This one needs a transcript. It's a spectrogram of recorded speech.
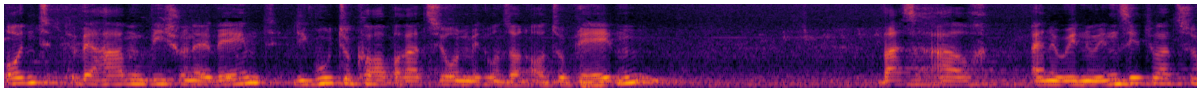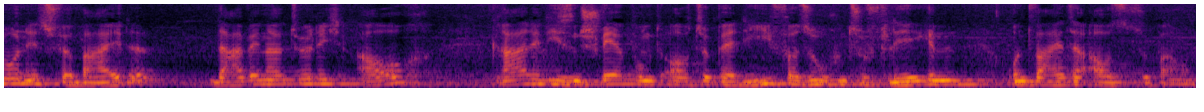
Und wir haben, wie schon erwähnt, die gute Kooperation mit unseren Orthopäden, was auch eine Win-Win-Situation ist für beide, da wir natürlich auch gerade diesen Schwerpunkt Orthopädie versuchen zu pflegen und weiter auszubauen.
